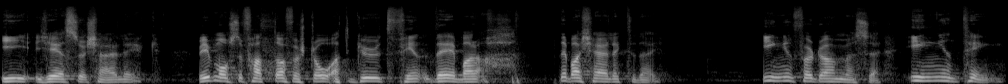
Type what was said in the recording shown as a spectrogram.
i Jesu kärlek. Vi måste fatta och förstå att Gud, det är bara, det är bara kärlek till dig. Ingen fördömelse, ingenting.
